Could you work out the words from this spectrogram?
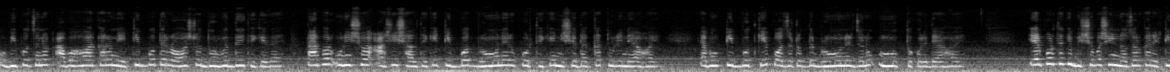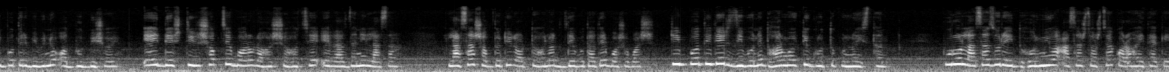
ও বিপজ্জনক আবহাওয়ার কারণে তিব্বতের রহস্য দুর্বোধ্যই থেকে যায়। তারপর উনিশশো আশি সাল থেকে তিব্বত ভ্রমণের উপর থেকে নিষেধাজ্ঞা তুলে নেওয়া হয় এবং তিব্বতকে পর্যটকদের ভ্রমণের জন্য উন্মুক্ত করে দেওয়া হয়। এরপর থেকে বিশ্ববাসীর নজর কাড়ে তিব্বতের বিভিন্ন অদ্ভুত বিষয়। এই দেশটির সবচেয়ে বড় রহস্য হচ্ছে এর রাজধানী লাসা। লাসা শব্দটির অর্থ হল দেবতাদের বসবাস। তিব্বতীদের জীবনে ধর্ম একটি গুরুত্বপূর্ণ স্থান। পুরো লাসা জুড়েই ধর্মীয় আচার চর্চা করা হয়ে থাকে।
